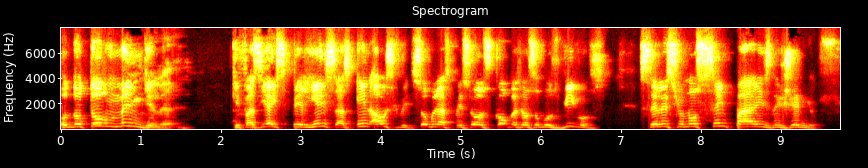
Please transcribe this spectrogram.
O Dr. Mengele, que fazia experiências em Auschwitz sobre as pessoas, corpos sobre os vivos, selecionou 100 pares de gêmeos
